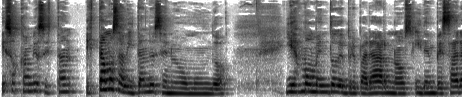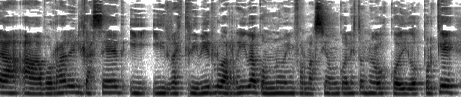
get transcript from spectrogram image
esos cambios están, estamos habitando ese nuevo mundo y es momento de prepararnos y de empezar a, borrar el cassette y, reescribirlo arriba con nueva información, con estos nuevos códigos, porque,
